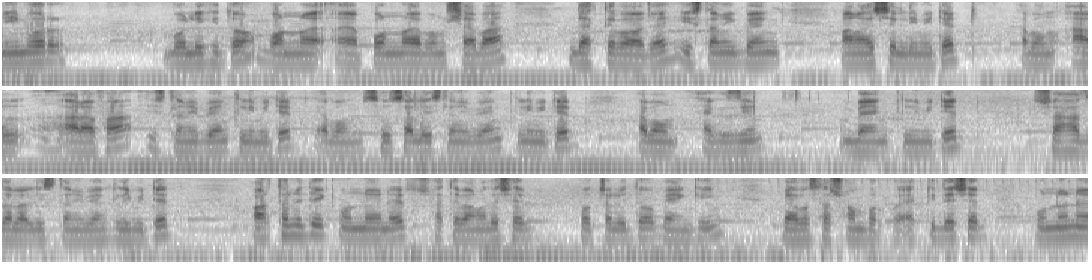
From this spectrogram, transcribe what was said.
নিমর বলিখিত পণ্য পণ্য এবং সেবা দেখতে পাওয়া যায়। ইসলামিক ব্যাংক বাংলাদেশের লিমিটেড এবং আল আরাফা ইসলামী ব্যাংক লিমিটেড এবং সোশ্যাল ইসলামী ব্যাংক লিমিটেড এবং Exim bank limited, Shahjalal Islami bank limited অর্থনৈতিক উন্নয়নের সাথে বাংলাদেশের প্রচলিত ব্যাংকিং ব্যবস্থার সম্পর্ক। একটি দেশের উন্নয়নে,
